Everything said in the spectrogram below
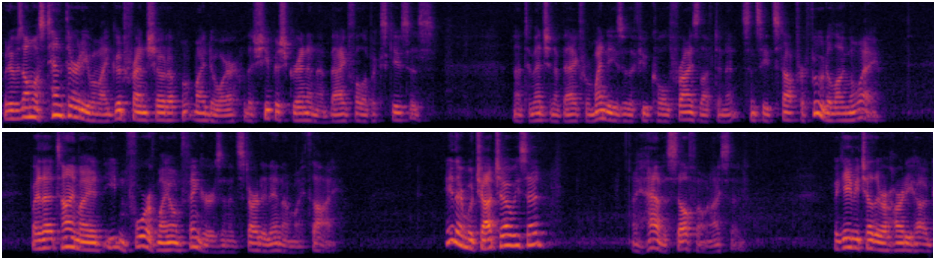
But it was almost 10:30 when my good friend showed up at my door with a sheepish grin and a bag full of excuses. Not to mention a bag from Wendy's with a few cold fries left in it, since he'd stopped for food along the way. By that time, I had eaten four of my own fingers and had started in on my thigh. Hey there, muchacho, he said. I have a cell phone, I said. We gave each other a hearty hug.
